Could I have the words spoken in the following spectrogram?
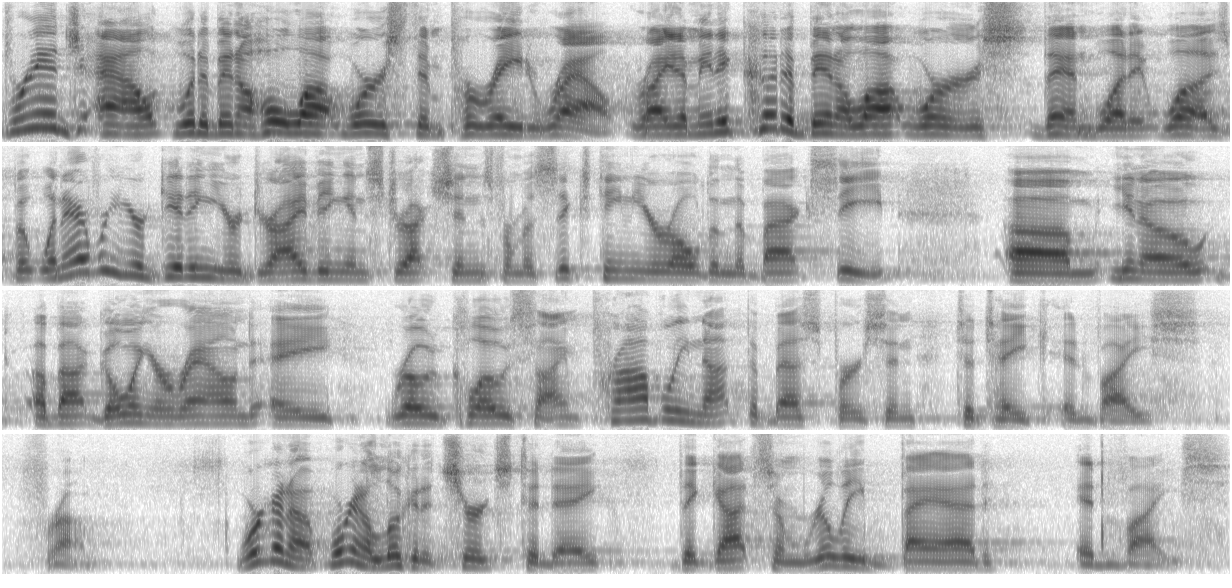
bridge out would have been a whole lot worse than parade route, right? I mean, it could have been a lot worse than what it was. But whenever you're getting your driving instructions from a 16 year old in the back seat, um, you know, about going around a road closed sign, probably not the best person to take advice from. We're to we're to look at a church today that got some really bad advice.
